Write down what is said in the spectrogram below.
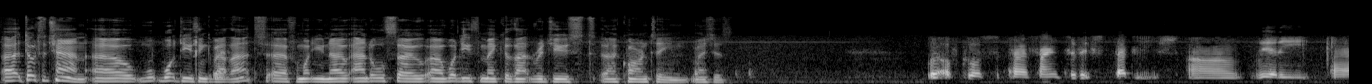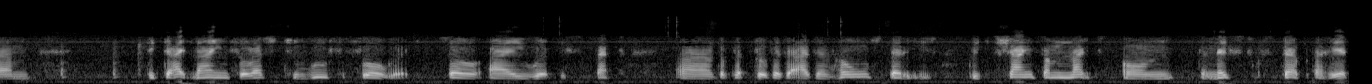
Uh, Dr. Chan, uh, w- what do you think about that, uh, from what you know, and also uh, what do you make of that reduced quarantine measures? Well, of course, scientific studies are really um, the guideline for us to move forward. So I would expect Dr. Professor Ivan Hung's studies to shine some light on the next step ahead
